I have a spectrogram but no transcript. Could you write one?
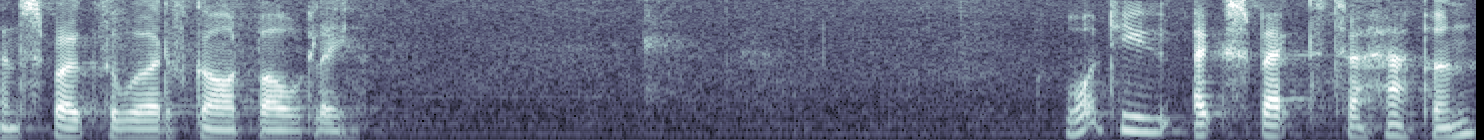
and spoke the word of God boldly. What do you expect to happen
